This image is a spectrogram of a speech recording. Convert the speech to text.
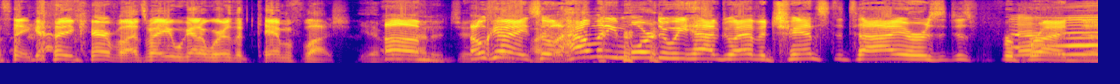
so you gotta be careful. That's why you gotta wear the camouflage. You ever met a Um, ginseng okay, so how many more do we have? Do I have a chance to tie, or is it just for pride Uh, now?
